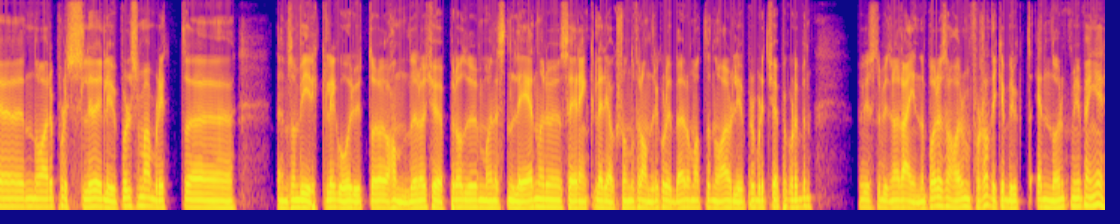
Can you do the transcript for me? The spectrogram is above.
eh, nå er det plutselig Liverpool som har blitt uh, dem som virkelig går ut og handler og kjøper, og du må nesten le når du ser enkelte reaksjoner fra andre klubber om at nå har Liverpool blitt kjøpeklubben. Hvis du begynner å regne på det, så har de fortsatt ikke brukt enormt mye penger.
